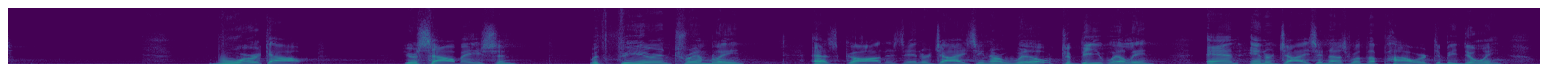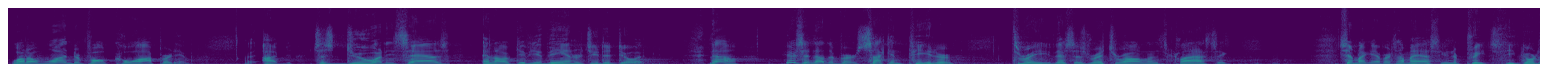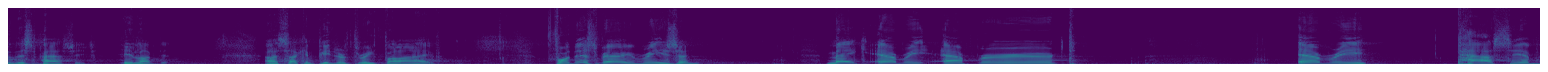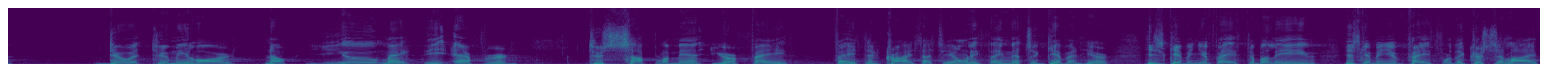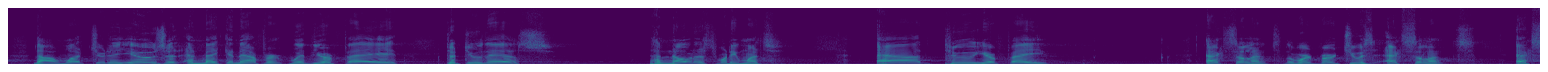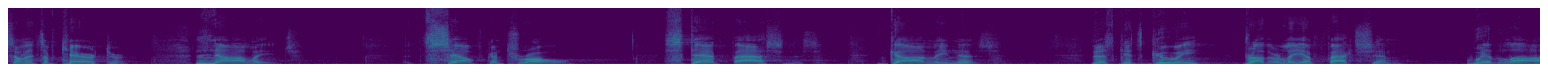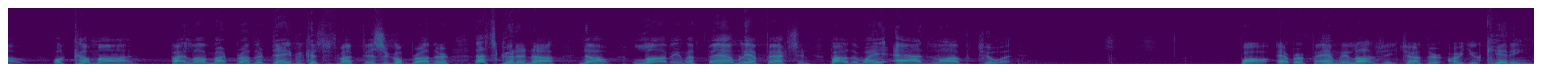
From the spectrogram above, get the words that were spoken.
work out your salvation with fear and trembling as God is energizing our will to be willing and energizing us with the power to be doing. What a wonderful cooperative. I, just do what he says, and I'll give you the energy to do it. Now, here's another verse 2 Peter 3. This is Rich Rollins' classic. Seemed like every time I asked him to preach, he'd go to this passage. He loved it. Uh, 2 Peter 3 5. For this very reason, make every effort, every passive, do it to me, Lord. No, you make the effort to supplement your faith, faith in Christ. That's the only thing that's a given here. He's given you faith to believe, He's given you faith for the Christian life. Now, I want you to use it and make an effort with your faith to do this. And notice what He wants add to your faith excellence. The word virtue is excellence, excellence of character, knowledge, self control, steadfastness, godliness. This gets gooey. Brotherly affection with love. Well, come on. If I love my brother David because he's my physical brother, that's good enough. No, loving with family affection. By the way, add love to it. Well, every family loves each other. Are you kidding?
